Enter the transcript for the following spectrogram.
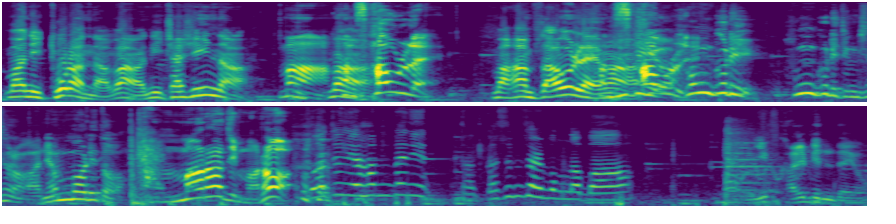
마니 돌았나? 마니 자신 있나? 마, 마. 한 사올래. 마 함 싸울래? 마. 함- 헝그리, 사올래. 헝그리, 헝그리 정신을 아냔 말이다. 반말하지 마라. 그 와중에 한벤이 닭가슴살 먹나봐 이 갈비인데요.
